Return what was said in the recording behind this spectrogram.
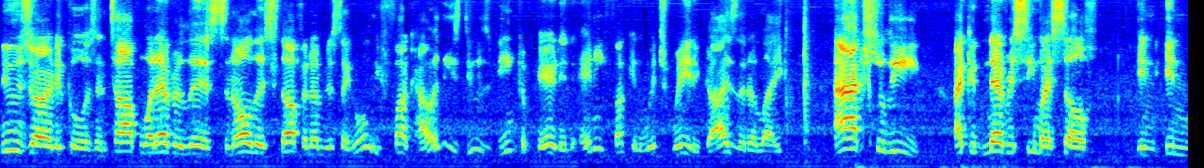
news articles and top whatever lists and all this stuff, and I'm just like, holy fuck, how are these dudes being compared in any fucking which way to guys that are like, actually, I could never see myself in in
